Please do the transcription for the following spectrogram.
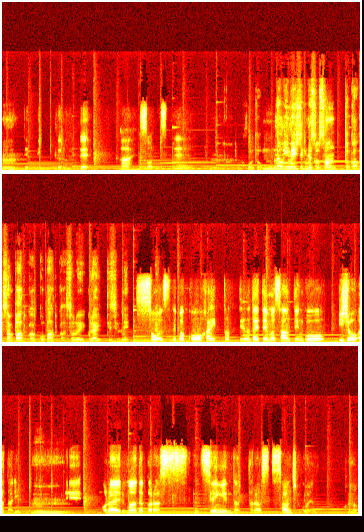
うん出てくるので、はい、そうですね。ほど。んでもイメージ的にはそう3とか3%とか5%とかそれぐらいですよね。そうですね。まあ、高配当っていうのは大体まあ3.5以上あたり。もらえる。まあ、だから、す1000円だったら35円かな、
